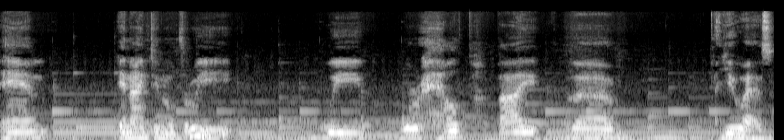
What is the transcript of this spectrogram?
And in 1903, we were helped by the US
